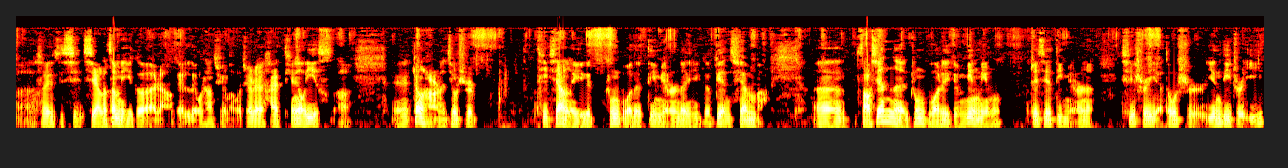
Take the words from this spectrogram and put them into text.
呃，所以写写了这么一个，然后给留上去了。我觉得还挺有意思啊，呃，正好呢，就是体现了一个中国的地名的一个变迁吧。呃，早先呢，中国这个命名这些地名呢，其实也都是因地制宜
